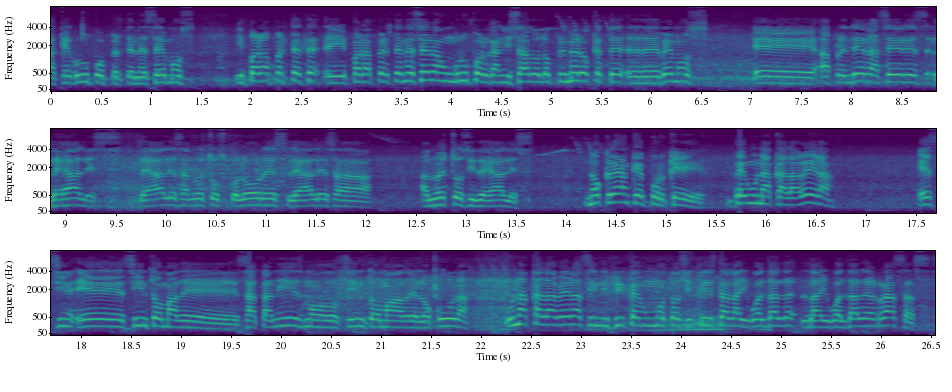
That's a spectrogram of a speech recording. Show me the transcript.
a qué grupo pertenecemos. Y para, pertenecer a un grupo organizado, lo primero que debemos eh, aprender a ser es leales, leales a nuestros colores, leales a, a nuestros ideales. No crean que porque ven una calavera es, síntoma de satanismo, síntoma de locura. Una calavera significa en un motociclista la igualdad, la igualdad de razas.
